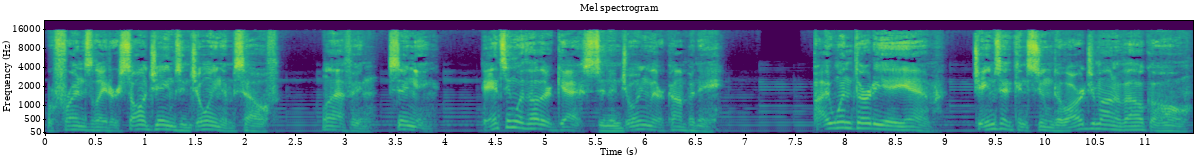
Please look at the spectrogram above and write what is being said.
where friends later saw James enjoying himself, laughing, singing, dancing with other guests, and enjoying their company. By 1:30 a.m., James had consumed a large amount of alcohol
